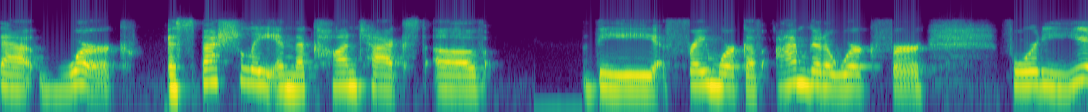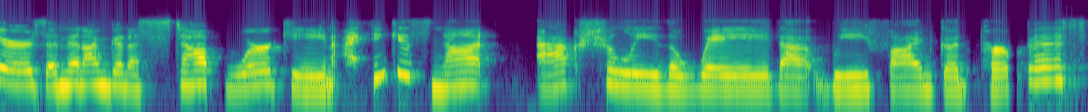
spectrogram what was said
that work, especially in the context of the framework of I'm going to work for 40 years and then I'm going to stop working, I think is not actually the way that we find good purpose.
